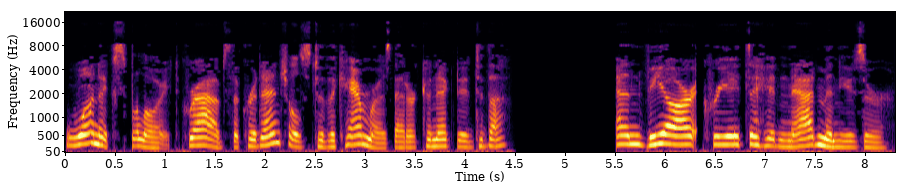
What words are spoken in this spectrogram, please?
one exploit grabs the credentials to the cameras that are connected to the NVR, creates a hidden admin user,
